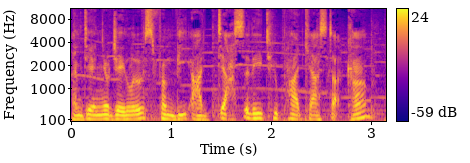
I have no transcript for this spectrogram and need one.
I'm Daniel J. Lewis from theaudacitytopodcast.com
